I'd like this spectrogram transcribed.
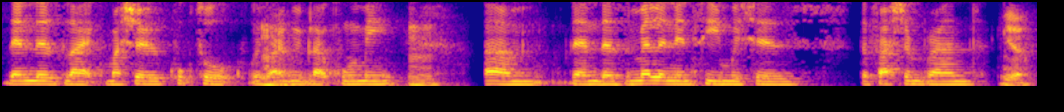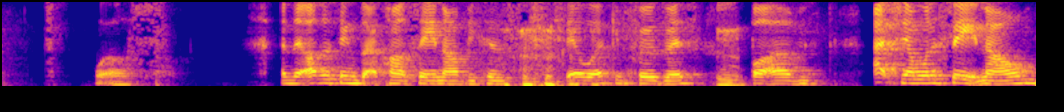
then there's like my show Cook Talk with Angry Black Wunmi. Um, then there's the Melanin Team, which is the fashion brand. Yeah. What else? And there are other things that I can't say now because they're work in progress. But um, actually, I'm going to say it now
